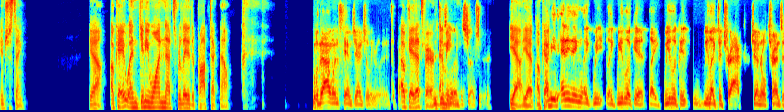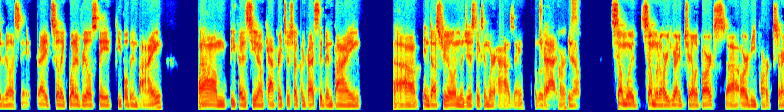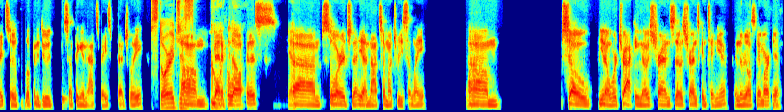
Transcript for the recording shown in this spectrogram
Interesting. Yeah. Okay. And give me one that's related to prop tech now. well, that one's tangentially related to prop okay, tech. that's fair. digital I mean, infrastructure. Yeah, yeah, okay. I mean, anything like we like we look at like we look at we like to track general trends in real estate, right? So like, what have real estate people been buying? Um, because you know cap rates are so compressed, they've been buying uh, industrial and logistics and warehousing. Although trailer that parks. you know, some would some would argue right trailer parks, uh, RV parks, right? So looking to do something in that space potentially. Storage, um, cool, medical office, yeah. um, storage. Yeah, not so much recently. Um, so, you know, we're tracking those trends. Those trends continue in the real estate market.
